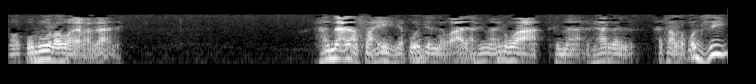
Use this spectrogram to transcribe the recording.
والقبور وغير ذلك. فالمعنى صحيح يقول جل وعلا فيما يروى فيما في هذا الأثر القدسي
